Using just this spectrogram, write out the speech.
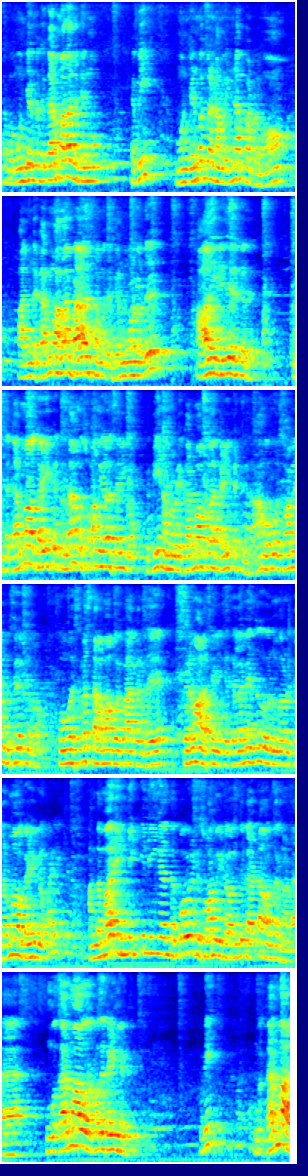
நம்ம முன் ஜென்மத்து கர்மா தான் இந்த ஜென்மம். எப்படி? முன் ஜென்மத்தில் நம்ம என்ன பண்ணுறோமோ அந்த கர்மா தான் பேலன்ஸ் நமக்கு ஜென்மன்றது ஆதியிலேருந்து இருக்குது. இந்த கர்மா கழிக்கிறதுக்கு தான் நம்ம சுவாமியெல்லாம் சேவிக்கும். எப்படி நம்மளுடைய கர்மாக்கெல்லாம் கழிக்கிறதுக்கு தான் ஒவ்வொரு சுவாமி நம்ம வரோம் ஒவ்வொரு சிவஸ்தலமாக போய் பார்க்கறது பெருமாளை சேவிக்கிறது எல்லாமே வந்து ஒரு நம்மளோட கர்மாவை கழிக்கணும். அந்த மாதிரி இன்னைக்கு நீங்கள் இந்த கோவிலுக்கு சுவாமி கிட்ட வந்து கரெக்டாக வந்ததுனால உங்கள் கர்மாவில் ஒரு பக்கம் கழிஞ்சிருக்கு எப்படி? உங்க கர்மால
